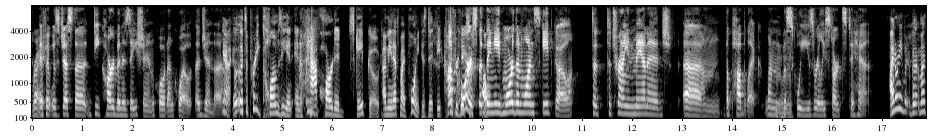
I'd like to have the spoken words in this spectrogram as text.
right? if it was just the decarbonization quote unquote agenda. yeah, it's a pretty clumsy and, and half-hearted scapegoat. I mean, that's my point. Is that it of contradicts course, but itself. they need more than one scapegoat to to try and manage um the public when the Mhm. squeeze really starts to hit. I don't even, but my,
